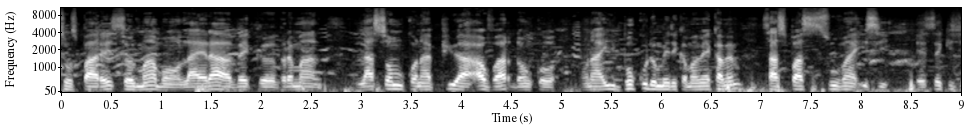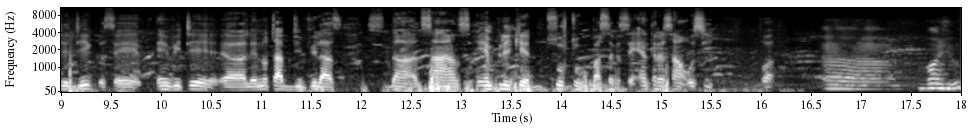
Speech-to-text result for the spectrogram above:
choses pareilles. Seulement, bon, l'ARA avec vraiment la somme qu'on a pu avoir. Donc, on a eu beaucoup de médicaments, mais quand même, ça se passe souvent ici. Et ce que je dis, c'est inviter les notables du village dans, impliquer surtout, parce que c'est intéressant aussi. bonjour,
